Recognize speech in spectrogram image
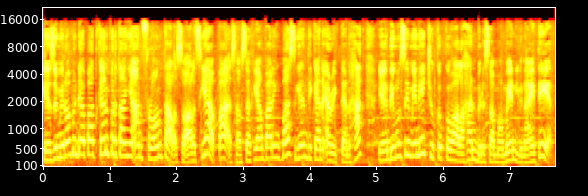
Casemiro mendapatkan pertanyaan frontal soal siapa sosok yang paling pas gantikan Erik Ten Hag yang di musim ini cukup kewalahan bersama Man United.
